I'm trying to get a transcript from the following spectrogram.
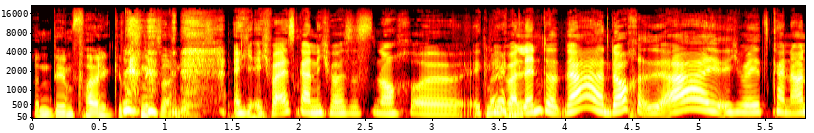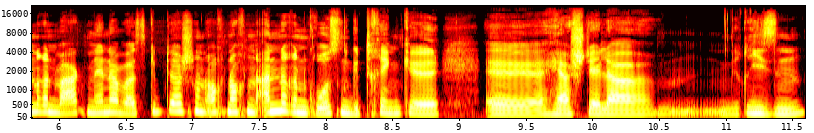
in dem Fall gibt es nichts anderes. Ich, ich weiß gar nicht, was es noch äh, äquivalent ist. Ja, doch. Ah, ich will jetzt keine anderen Marken nennen, aber es gibt da schon auch noch einen anderen großen Getränkehersteller, äh, hm, Riesen.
